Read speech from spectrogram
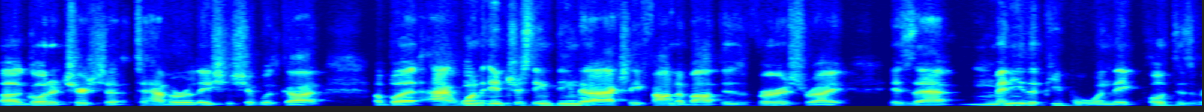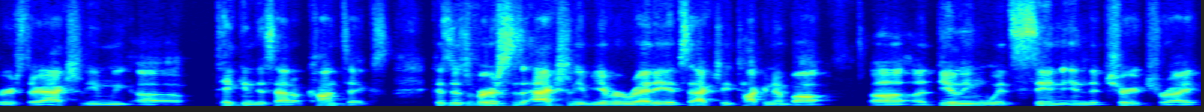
uh, go to church to, to have a relationship with God. Uh, but I, one interesting thing that I actually found about this verse, right, is that many of the people, when they quote this verse, they're actually uh, taking this out of context. Because this verse is actually, if you ever read it, it's actually talking about uh, uh, dealing with sin in the church, right?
